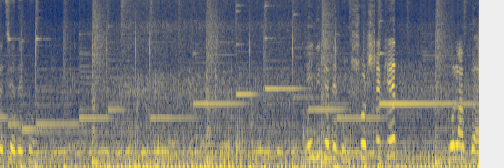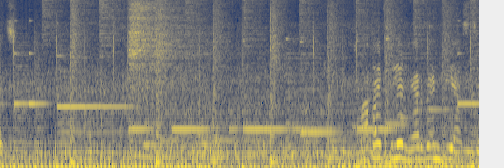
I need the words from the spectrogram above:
রয়েছে দেখুন। এইদিকে দেখুন সর্ষে ক্ষেত গোলাপ গাছ। মাথায় ফুলের হেয়ার ব্যান্ড দিয়ে আসছে।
